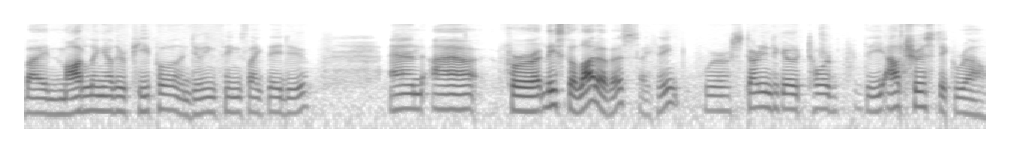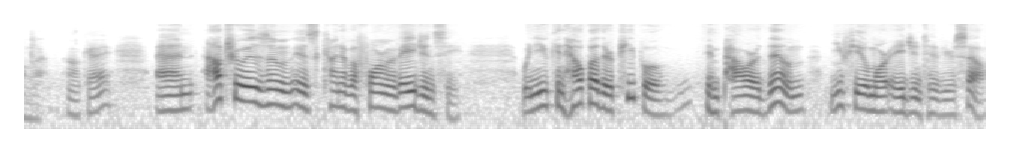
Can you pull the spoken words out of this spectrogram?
by modeling other people and doing things like they do. And uh, for at least a lot of us, I think, we're starting to go toward the altruistic realm, okay? And altruism is kind of a form of agency. When you can help other people, empower them, you feel more agentive yourself.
